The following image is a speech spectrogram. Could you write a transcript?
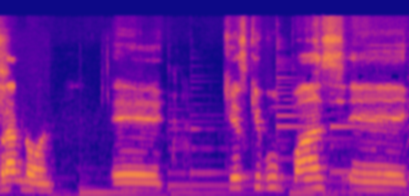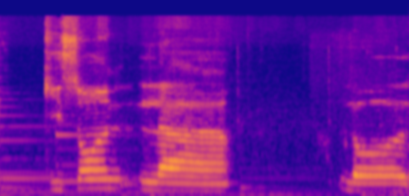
Brandon, eh, qu'est-ce que vous pensez eh, qui sont la, los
